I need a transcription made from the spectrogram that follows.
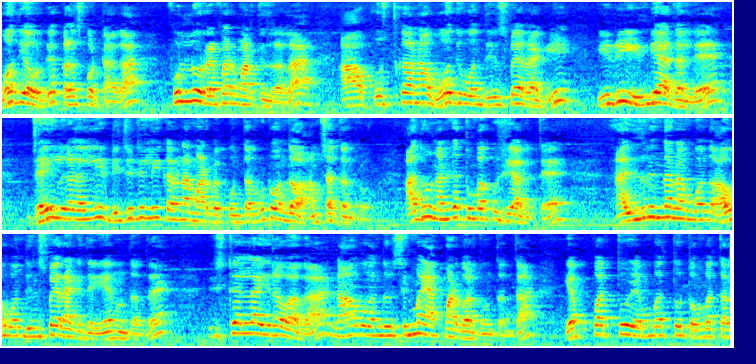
ಮೋದಿ ಅವ್ರಿಗೆ ಕಳಿಸ್ಕೊಟ್ಟಾಗ ಫುಲ್ಲು ರೆಫರ್ ಮಾಡ್ತಿದ್ರಲ್ಲ, ಆ ಪುಸ್ತಕನ ಓದಿ ಒಂದು ಇನ್ಸ್ಪೈರ್ ಆಗಿ ಇಡೀ ಇಂಡಿಯಾದಲ್ಲೇ ಜೈಲುಗಳಲ್ಲಿ ಡಿಜಿಟಲೀಕರಣ ಮಾಡಬೇಕು ಅಂತ ಅಂದ್ಬಿಟ್ಟು ಒಂದು ಅಂಶ ತಂದ್ರು. ಅದು ನನಗೆ ತುಂಬಾ ಖುಷಿ ಆಗುತ್ತೆ. ಇದರಿಂದ ನಮ್ಗೊಂದು, ಅವ್ರಿಗೊಂದು ಇನ್ಸ್ಪೈರ್ ಆಗಿದೆ ಏನು ಅಂತಂದ್ರೆ, ಇಷ್ಟೆಲ್ಲ ಇರುವಾಗ ನಾವು ಒಂದು ಸಿನಿಮಾ ಯಾಕೆ ಮಾಡಬಾರ್ದು ಅಂತಂತ ಎಪ್ಪತ್ತು, ಎಂಬತ್ತು, ತೊಂಬತ್ತರ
